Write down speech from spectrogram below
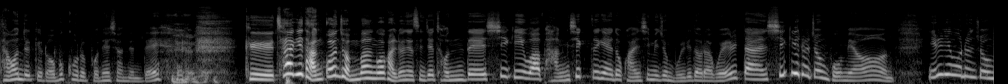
당원들께 러브콜을 보내셨는데 그 차기 당권 전망과 관련해서 이제 전대 시기와 방식 등에도 관심이 좀 몰리더라고요. 일단 시기를 좀 보면 1, 2월은 좀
